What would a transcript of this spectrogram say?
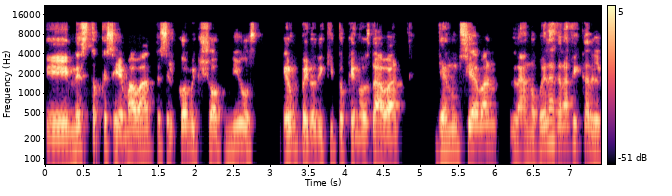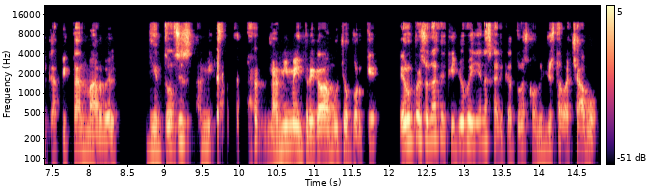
en esto que se llamaba antes el Comic Shop News, que era un periodiquito que nos daban y anunciaban la novela gráfica del Capitán Marvel. Y entonces a mí, a mí me entregaba mucho porque era un personaje que yo veía en las caricaturas cuando yo estaba chavo.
